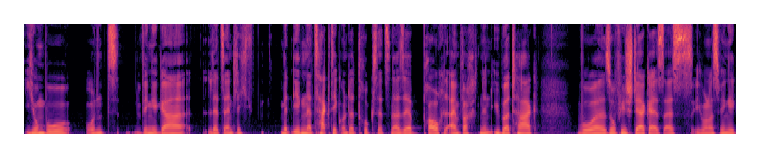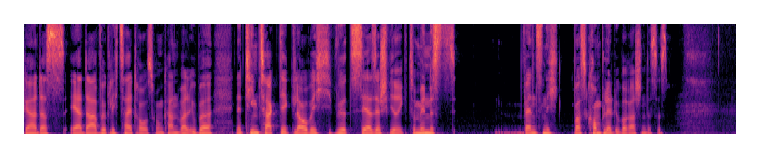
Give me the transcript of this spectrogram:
Jumbo und Wingegar letztendlich mit irgendeiner Taktik unter Druck setzen. Also er braucht einfach einen Übertag, wo er so viel stärker ist als Jonas Wingegar, dass er da wirklich Zeit rausholen kann. Weil über eine Teamtaktik, glaube ich, wird es sehr, sehr schwierig. Zumindest, wenn es nicht was komplett Überraschendes ist.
